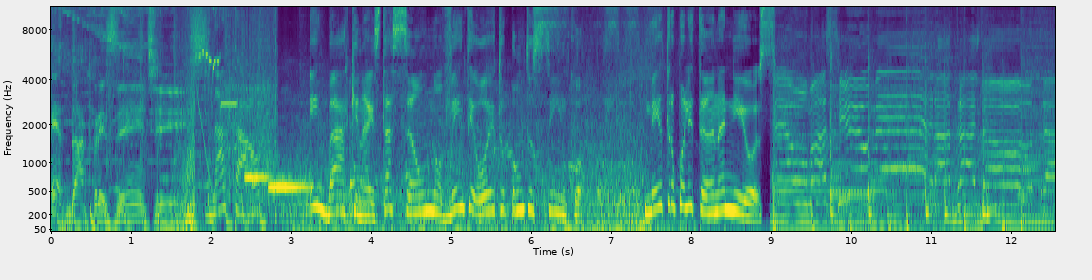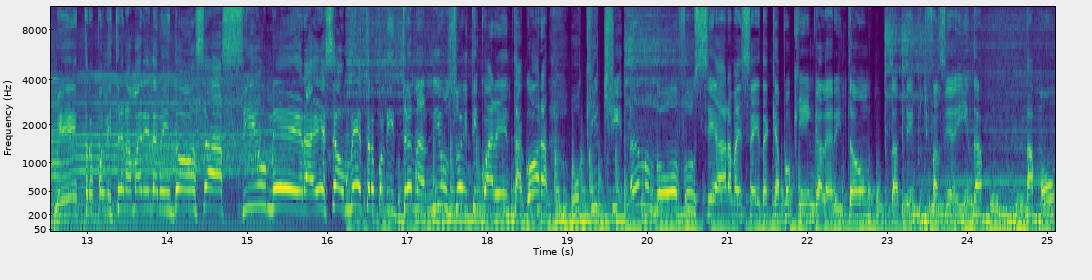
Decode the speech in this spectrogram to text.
é dar presentes. Natal. Embarque na estação 98.5. Metropolitana News. Metropolitana Marília Mendonça, Silmeira. Esse é o Metropolitana News 840 agora. O kit Ano Novo Seara vai sair daqui a pouquinho, hein, galera. Então, dá tempo de fazer ainda. Tá bom?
